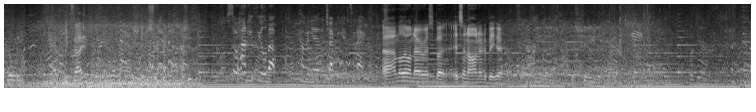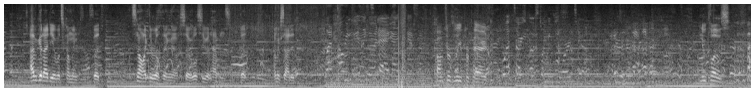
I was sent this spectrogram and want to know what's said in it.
Excited? So how do you feel about coming in and checking in today? Uh, I'm a little nervous, but it's an honor to be here. I have a good idea what's coming, but it's not like the real thing though, so we'll see what happens. But I'm excited. What, how are you feeling today? Comfortably prepared. What are you most looking forward to? New clothes. I'm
